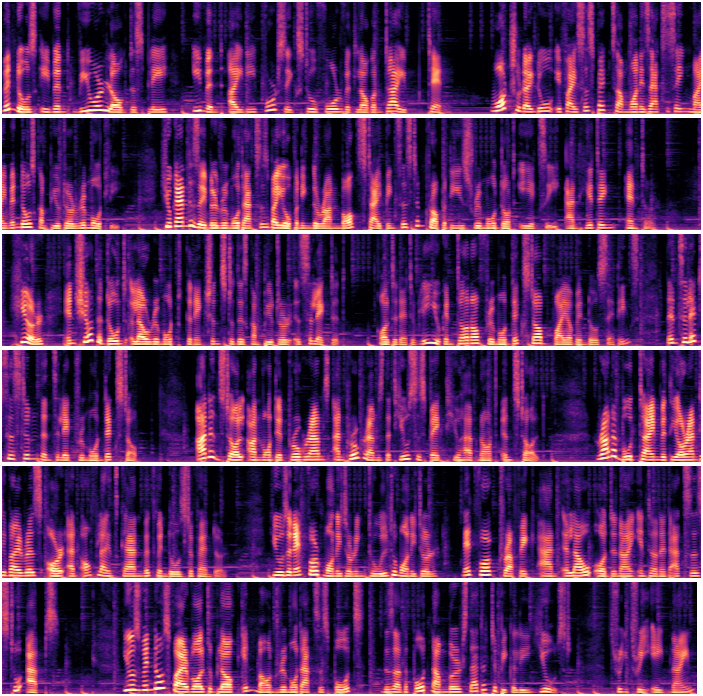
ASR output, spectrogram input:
Windows Event Viewer Log Display Event ID 4624 with logon type 10. What should I do if I suspect someone is accessing my Windows computer remotely? You can disable remote access by opening the run box, typing system properties remote.exe and hitting enter. Here, ensure the don't allow remote connections to this computer is selected. Alternatively, you can turn off remote desktop via Windows settings, then select system, then select remote desktop. Uninstall unwanted programs and programs that you suspect you have not installed. Run a boot time with your antivirus or an offline scan with Windows Defender. Use a network monitoring tool to monitor network traffic and allow or deny internet access to apps. Use Windows Firewall to block inbound remote access ports. These are the port numbers that are typically used. 3389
